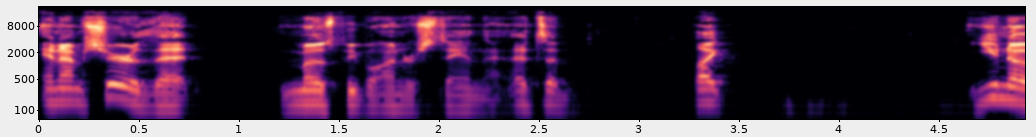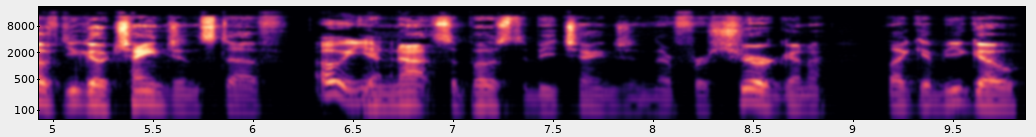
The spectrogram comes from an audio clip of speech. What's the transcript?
and I'm sure that most people understand that. That's a like you know if you go changing stuff, Oh yeah. you're not supposed to be changing. They're for sure gonna like if you go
